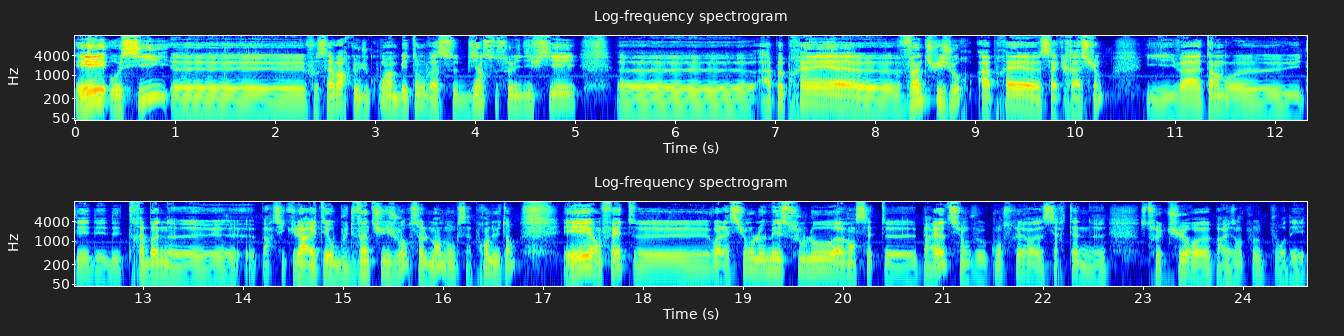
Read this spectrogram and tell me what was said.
Et aussi, il euh, faut savoir que du coup un béton va se, bien se solidifier euh, à peu près 28 jours après sa création il va atteindre des, très bonnes particularités au bout de 28 jours seulement, donc ça prend du temps. Et en fait, voilà, si on le met sous l'eau avant cette période, si on veut construire certaines structures, par exemple pour des,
